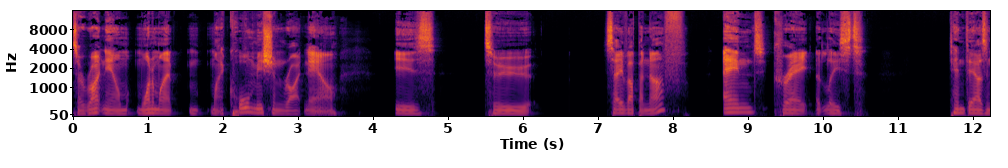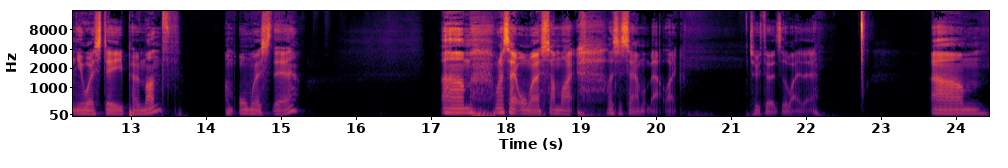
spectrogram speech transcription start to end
so right now, one of my my core mission right now is to save up enough and create at least 10,000 USD per month. I'm almost there. Um, when I say almost, I'm like, let's just say I'm about like two thirds of the way there. Um,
